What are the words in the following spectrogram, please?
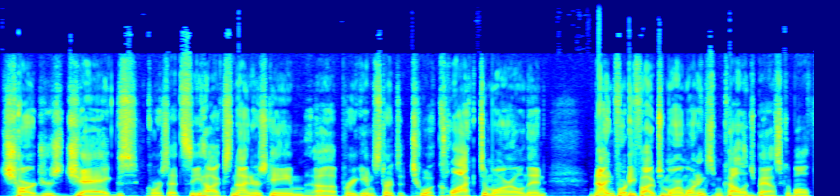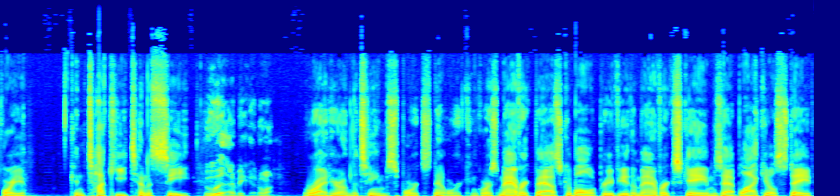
Chargers Jags. Of course, that Seahawks Niners game uh, pregame starts at two o'clock tomorrow, and then 9:45 tomorrow morning. Some college basketball for you. Kentucky, Tennessee. Ooh, that'd be a good one. Right here on the Team Sports Network. And of course, Maverick basketball will preview the Mavericks games at Black Hills State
